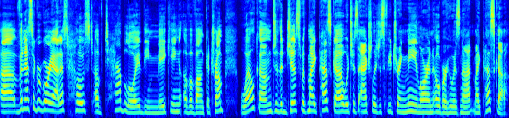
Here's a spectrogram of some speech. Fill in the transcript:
uh, Vanessa Grigoriadis, host of Tabloid, The Making of Ivanka Trump. Welcome to the Gist with Mike Pesca, which is actually just featuring me, Lauren Ober, who is not Mike Pesca.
